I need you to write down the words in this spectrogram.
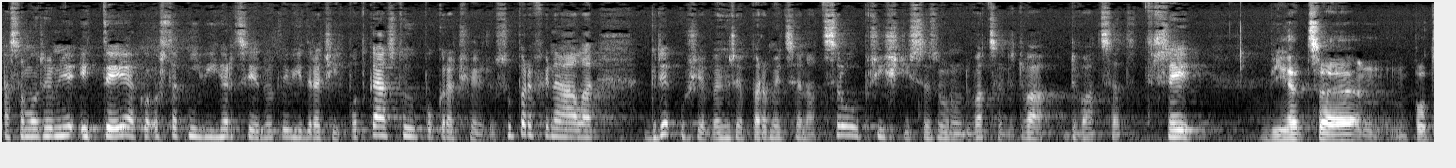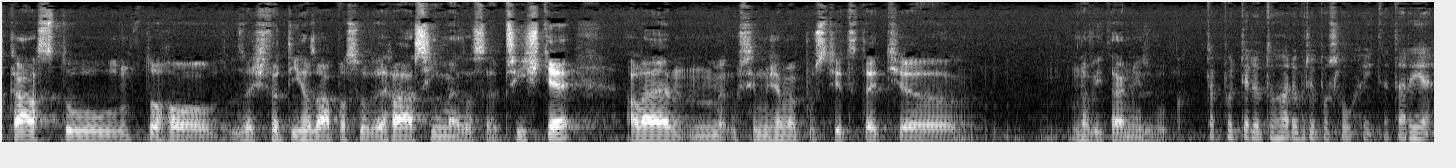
A samozřejmě i ty, jako ostatní výherci jednotlivých dračích podcastů, pokračuješ do superfinále, kde už je ve hře permice na celou příští sezonu 22-23. Výherce podcastu toho ze čtvrtého zápasu vyhlásíme zase příště, ale my už si můžeme pustit teď eh, nový tajemný zvuk. Tak pojďte do toho a dobře poslouchejte. Tady je.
